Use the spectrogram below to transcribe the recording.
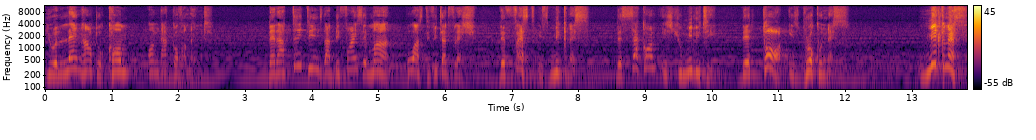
you will learn how to come under government. There are three things that defines a man who has defeated flesh. The first is meekness. The second is humility. The third is brokenness. Meekness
